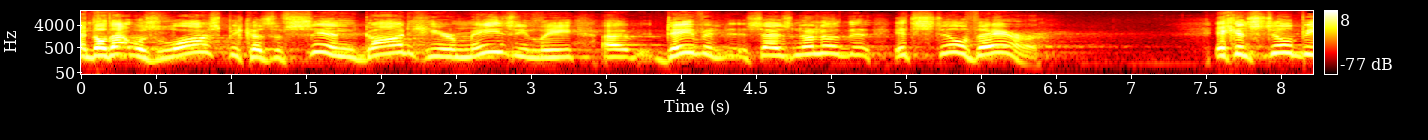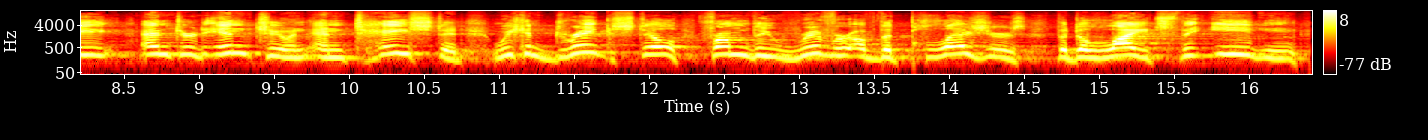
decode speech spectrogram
And though that was lost because of sin, God here amazingly, uh, David says, no, no, it's still there. It can still be entered into and, and tasted. We can drink still from the river of the pleasures, the delights, the Eden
